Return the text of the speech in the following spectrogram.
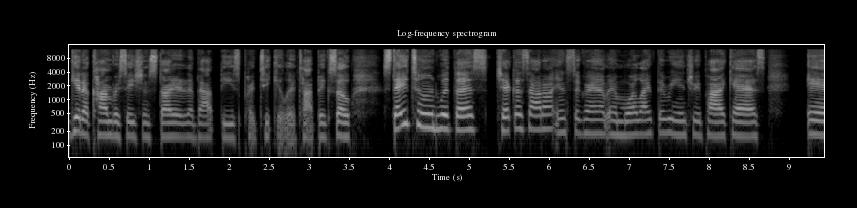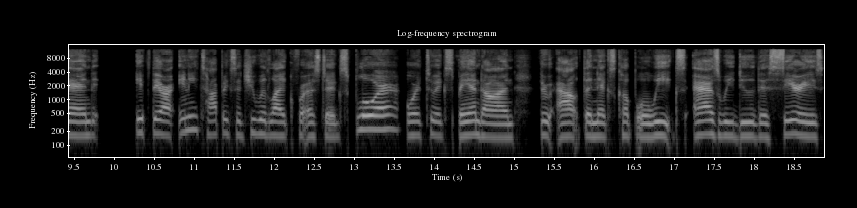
get a conversation started about these particular topics. So stay tuned with us. Check us out on Instagram and More Life the Reentry Podcast. And if there are any topics that you would like for us to explore or to expand on throughout the next couple of weeks as we do this series,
